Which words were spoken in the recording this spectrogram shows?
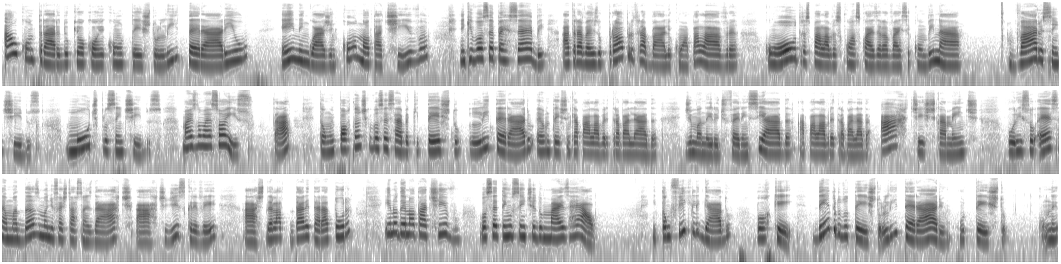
Ao contrário do que ocorre com o texto literário, em linguagem conotativa, em que você percebe, através do próprio trabalho com a palavra, com outras palavras com as quais ela vai se combinar, vários sentidos, múltiplos sentidos. Mas não é só isso, tá? Então, o importante é que você saiba que texto literário é um texto em que a palavra é trabalhada de maneira diferenciada, a palavra é trabalhada artisticamente. Por isso, essa é uma das manifestações da arte, a arte de escrever, a arte da, literatura. E no denotativo, você tem um sentido mais real. Então, fique ligado, porque dentro do texto literário, o texto,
